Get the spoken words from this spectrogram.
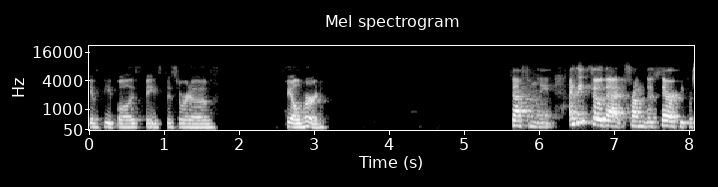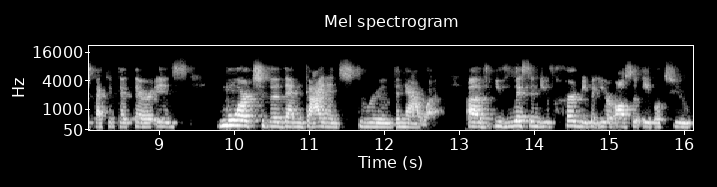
give people a space to sort of feel heard definitely i think though that from the therapy perspective that there is more to the then guidance through the now what of you've listened, you've heard me, but you're also able to,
